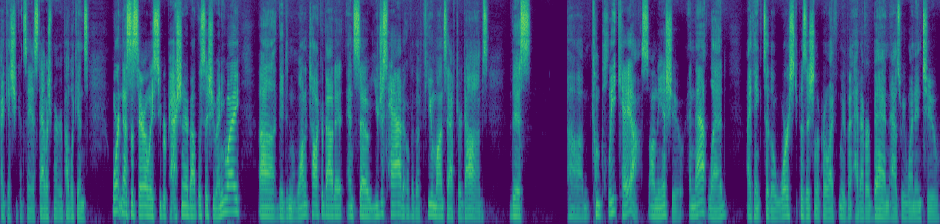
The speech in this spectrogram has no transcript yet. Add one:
I guess you could say establishment Republicans, weren't necessarily super passionate about this issue anyway. Uh, they didn't want to talk about it. And so you just had over the few months after Dobbs this um, complete chaos on the issue. And that led, I think, to the worst position the pro life movement had ever been as we went into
